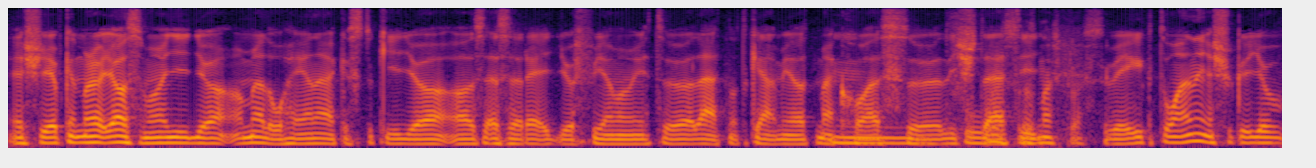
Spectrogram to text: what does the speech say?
És egyébként mert az van, hogy így a, a Meló helyen elkezdtük így a, az 1001 film, amit látnod kell, mielőtt meghalsz Mm, listát fú, így végig tolni, és akkor így a,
